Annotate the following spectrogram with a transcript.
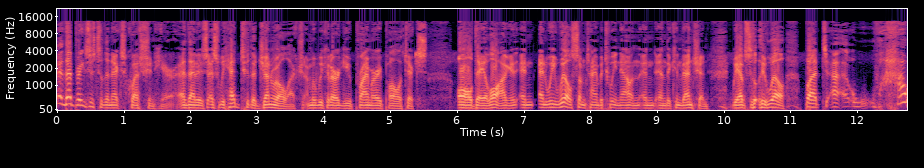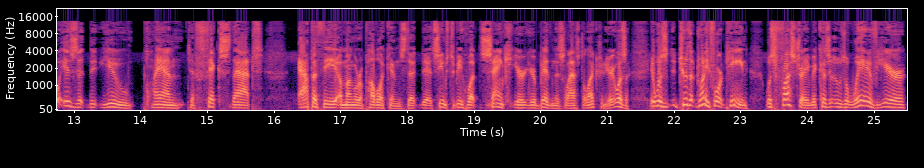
And that brings us to the next question here, and that is, as we head to the general election. I mean, we could argue primary politics all day long, and, and, and we will sometime between now and, and, and the convention. We absolutely will. But uh, how is it that you plan to fix that? Apathy among Republicans that it seems to be what sank your, your bid in this last election year. It was it was 2014 was frustrating because it was a wave year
